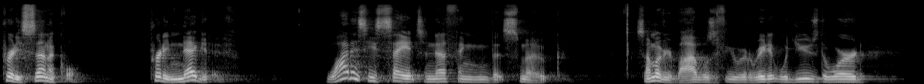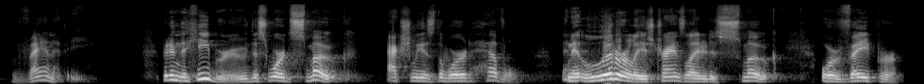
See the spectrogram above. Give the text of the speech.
Pretty cynical, pretty negative. Why does he say it's nothing but smoke? Some of your Bibles, if you were to read it, would use the word vanity. But in the Hebrew, this word smoke actually is the word hevel. And it literally is translated as smoke or vapor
